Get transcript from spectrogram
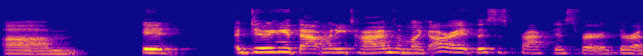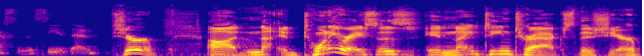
um, it doing it that many times, I'm like, all right, this is practice for the rest of the season. Sure. Uh, ni- 20 races in 19 tracks this year.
